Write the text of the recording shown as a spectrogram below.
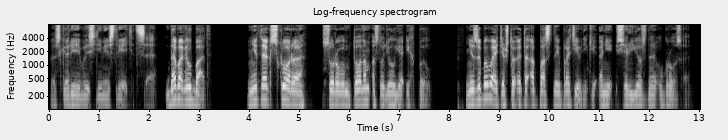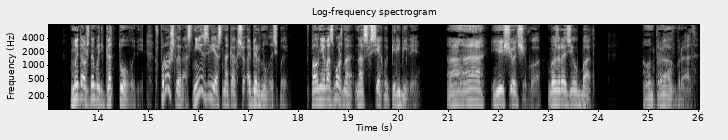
«Поскорее бы с ними встретиться», — добавил Бат. «Не так скоро», — суровым тоном остудил я их пыл. «Не забывайте, что это опасные противники, а не серьезная угроза. Мы должны быть готовыми. В прошлый раз неизвестно, как все обернулось бы. Вполне возможно, нас всех бы перебили. — Ага, еще чего, — возразил Бат. — Он прав, брат,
